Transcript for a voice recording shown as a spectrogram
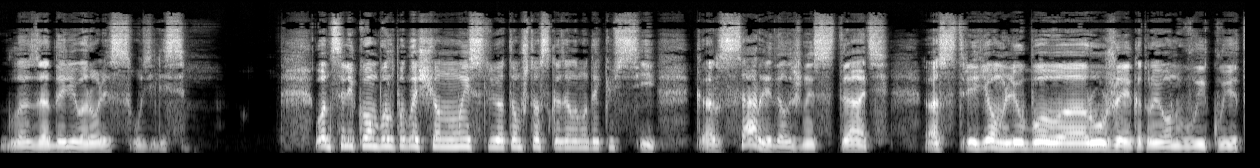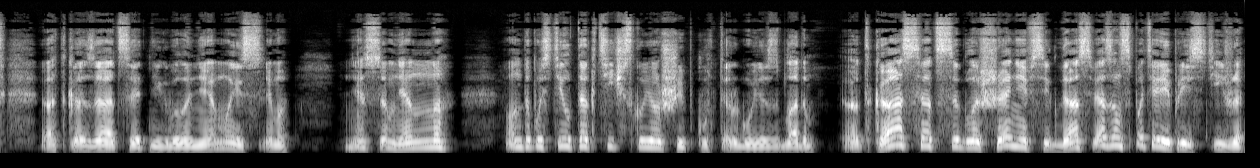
Глаза Деревороли сузились. Он целиком был поглощен мыслью о том, что сказал ему Декюси. Корсары должны стать острием любого оружия, которое он выкует. Отказаться от них было немыслимо. Несомненно, он допустил тактическую ошибку, торгуя с Бладом. Отказ от соглашения всегда связан с потерей престижа.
